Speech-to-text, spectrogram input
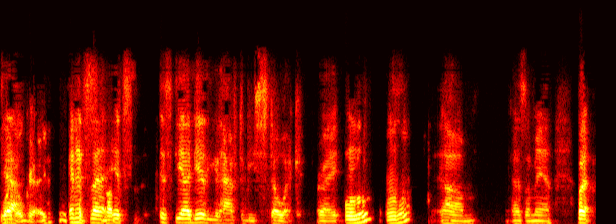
Like, Yeah, okay. and it's that it's it's the idea that you have to be stoic, right? Mm-hmm. Mm-hmm. um, as a man. But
